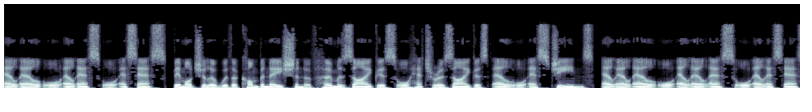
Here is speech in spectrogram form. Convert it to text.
LL or LS or SS bimodular with a combination of homozygous or heterozygous L or S genes, LLL or LLS or LSS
